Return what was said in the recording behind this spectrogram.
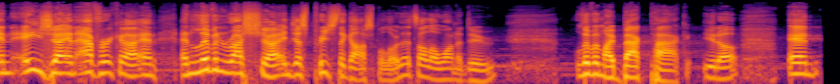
and Asia and Africa and, and live in Russia and just preach the gospel, Lord. That's all I want to do. Live in my backpack, you know. And,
